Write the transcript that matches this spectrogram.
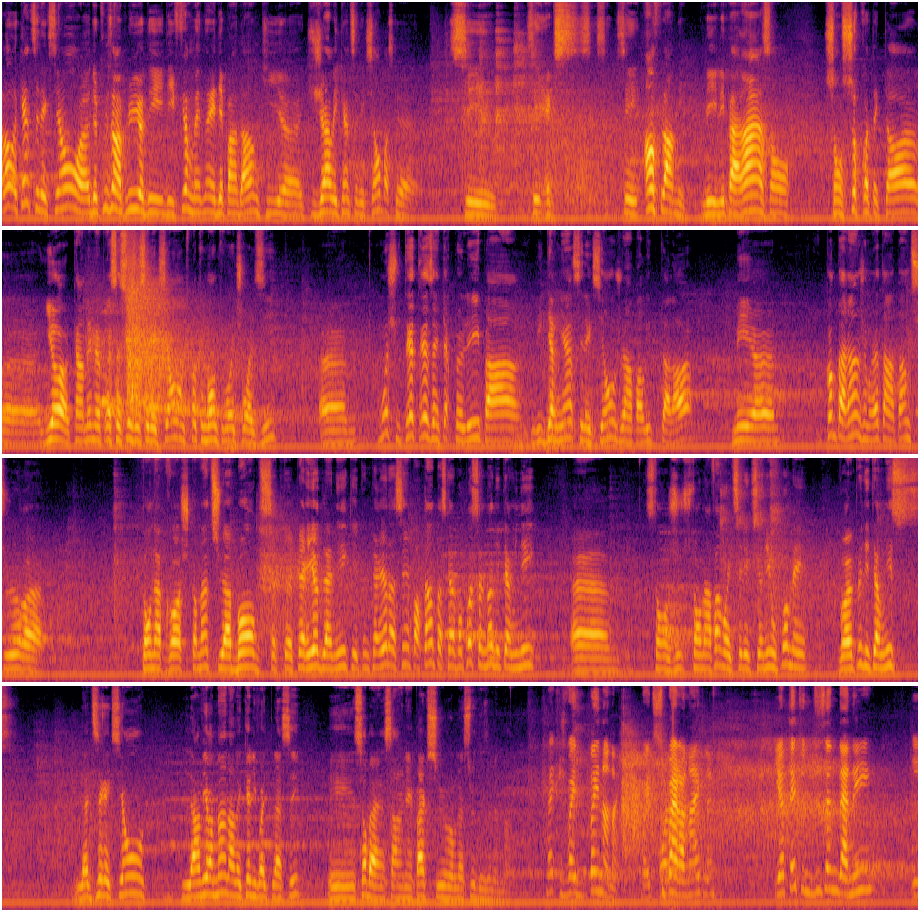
Alors, le camp de sélection, euh, de plus en plus, il y a des, des firmes maintenant indépendantes qui, euh, qui gèrent les camps de sélection parce que c'est c'est enflammé. Les, les parents sont, sont surprotecteurs. Euh, il y a quand même un processus de sélection, donc c'est pas tout le monde qui va être choisi. Moi, je suis très, très interpellé par les dernières sélections. Je vais en parler tout à l'heure. Mais comme parent, j'aimerais t'entendre sur ton approche, comment tu abordes cette période de l'année qui est une période assez importante parce qu'elle ne va pas seulement déterminer euh, si, ton, enfant va être sélectionné ou pas, mais va un peu déterminer la direction, l'environnement dans lequel il va être placé. Et ça, ben, ça a un impact sur la suite des événements. Ben, je vais être bien honnête. Je vais être super honnête. Là. Il y a peut-être une dizaine d'années,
